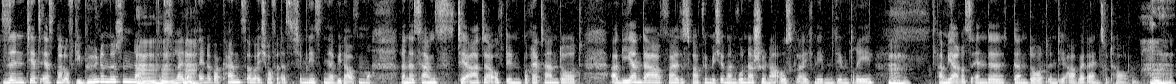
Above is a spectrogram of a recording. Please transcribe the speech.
sind, jetzt erstmal auf die Bühne müssen. Da gibt es mhm, leider mhm. keine Vakanz, aber ich hoffe, dass ich im nächsten Jahr wieder auf dem Renaissance-Theater auf den Brettern dort agieren darf, weil das war für mich immer ein wunderschöner Ausgleich neben dem Dreh. Mhm am Jahresende dann dort in die Arbeit einzutauchen. Mhm.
